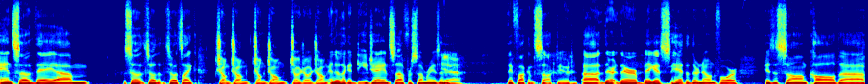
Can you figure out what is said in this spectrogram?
And so they um so so so it's like jung jung jung jung jung jung jung and there's like a DJ and stuff for some reason. Yeah. They fucking suck, dude. Uh, their their biggest hit that they're known for is a song called uh,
